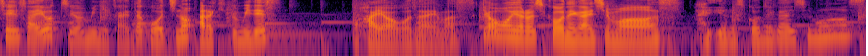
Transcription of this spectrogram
繊細を強みに変えたコーチの荒木久美です。おはようございます。今日もよろしくお願いします。はい、よろしくお願いします、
